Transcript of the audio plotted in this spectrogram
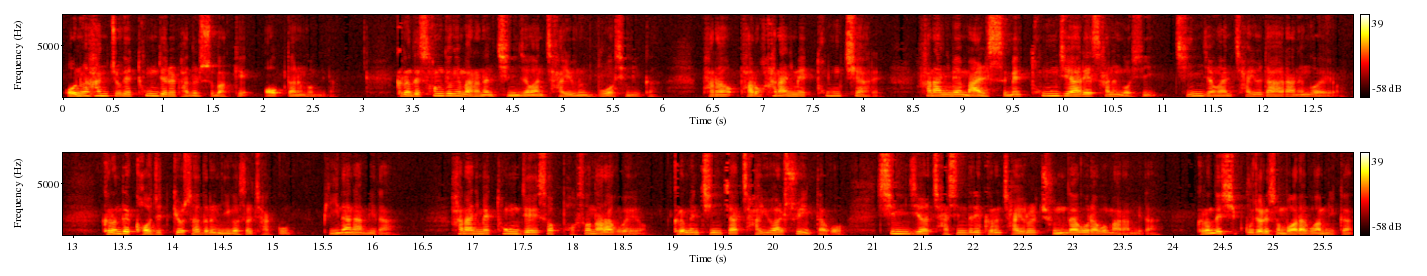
어느 한쪽의 통제를 받을 수밖에 없다는 겁니다. 그런데 성경이 말하는 진정한 자유는 무엇입니까? 바로, 바로 하나님의 통치 아래, 하나님의 말씀의 통제 아래 사는 것이 진정한 자유다라는 거예요. 그런데 거짓 교사들은 이것을 자꾸 비난합니다. 하나님의 통제에서 벗어나라고 해요. 그러면 진짜 자유할 수 있다고 심지어 자신들이 그런 자유를 준다고라고 말합니다. 그런데 19절에서 뭐라고 합니까?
